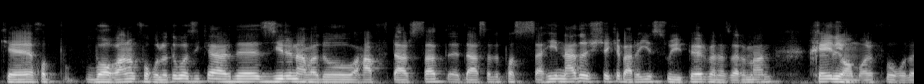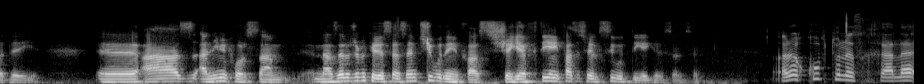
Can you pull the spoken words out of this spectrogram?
که خب واقعا فوق العاده بازی کرده زیر 97 درصد درصد پاس صحیح نداشته که برای سویپر به نظر من خیلی آمار فوق العاده ایه از علی می‌پرسم نظر راجع به کریستنسن چی بود این فصل؟ شگفتی این فصل چلسی بود دیگه کریستنسن. آره خوب تونست خلع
